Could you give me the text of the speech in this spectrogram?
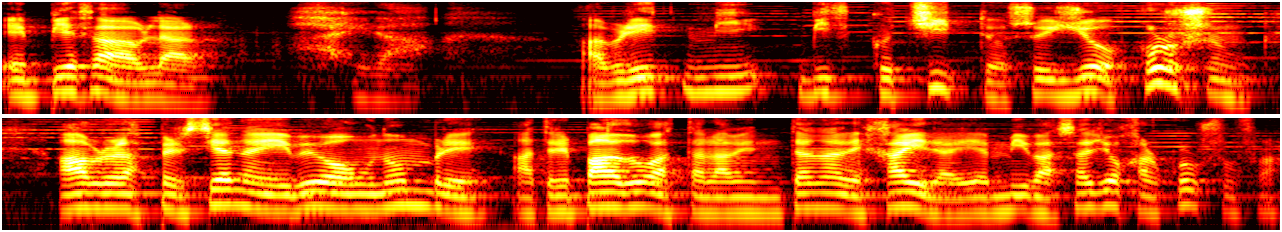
empieza a hablar. Ay, Abrid mi bizcochito, soy yo, Abro las persianas y veo a un hombre atrepado hasta la ventana de Haida y es mi vasallo Harkursufa.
